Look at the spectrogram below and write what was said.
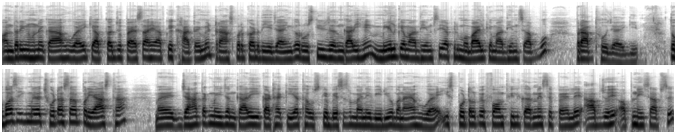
अंदर इन्होंने कहा हुआ है कि आपका जो पैसा है आपके खाते में ट्रांसफ़र कर दिए जाएँगे और उसकी जानकारी है मेल के माध्यम से या फिर मोबाइल के माध्यम से आपको प्राप्त हो जाएगी। तो बस एक मेरा छोटा सा प्रयास था मैं जहाँ तक मैं ये जानकारी इकट्ठा किया था, उसके बेसिस पर मैंने वीडियो बनाया हुआ है। इस पोर्टल पे फॉर्म फिल करने से पहले आप जो है अपने हिसाब से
